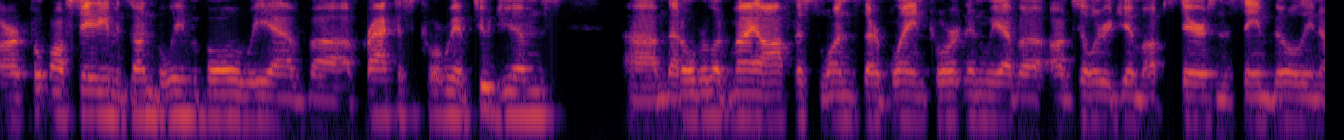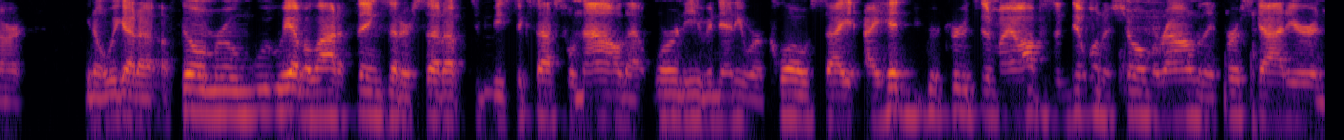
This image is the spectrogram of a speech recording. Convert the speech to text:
our football stadium is unbelievable. We have a practice court. We have two gyms um, that overlook my office. One's their playing court, and we have an auxiliary gym upstairs in the same building. Our you know, we got a, a, film room. We have a lot of things that are set up to be successful now that weren't even anywhere close. I, I hid recruits in my office and didn't want to show them around when they first got here in,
